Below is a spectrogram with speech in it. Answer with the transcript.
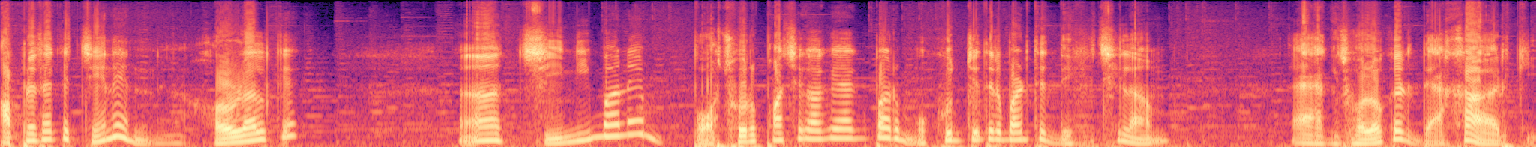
আপনি তাকে চেনেন, হরলালকে? চিনি মানে বছর পাঁচেক আগে একবার মুখুজ্জেদের বাড়িতে দেখেছিলাম। এক ঝলকের দেখা আর কি।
